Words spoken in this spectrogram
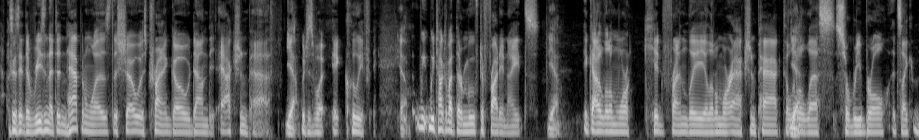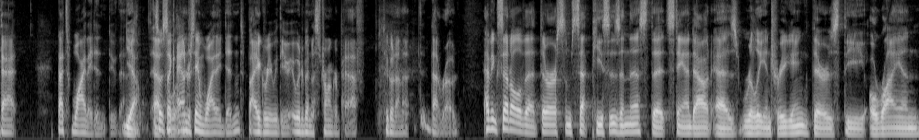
I was gonna say the reason that didn't happen was the show was trying to go down the action path. Yeah. Which is what it clearly Yeah. We we talked about their move to Friday nights. Yeah. It got a little more kid friendly, a little more action packed, a Yeah. little less cerebral. It's like that that's why they didn't do that. yeah. So it's like. I understand why they didn't, but I agree with you. It would have been a stronger path to go down that that road. having said all of that, there are some set pieces in this that stand out as really intriguing. There's the Orion.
